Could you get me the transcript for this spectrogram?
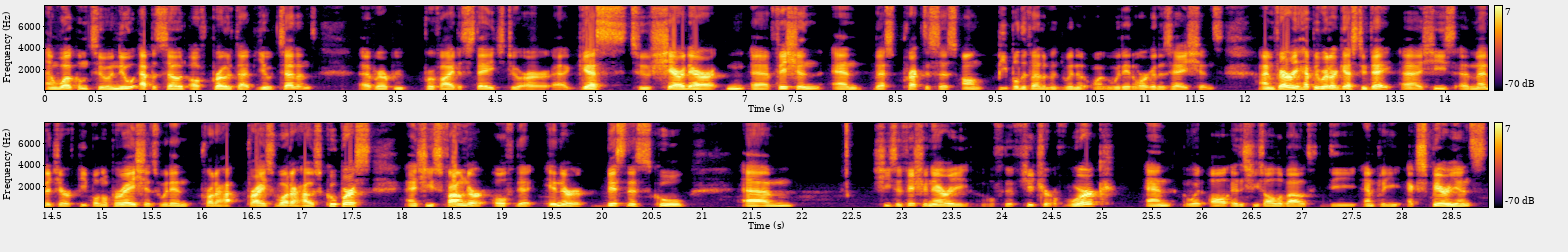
and welcome to a new episode of Prototype Youth Talent, uh, where we provide a stage to our uh, guests to share their uh, vision and best practices on people development within, within organizations. I'm very happy with our guest today. Uh, she's a manager of people and operations within PricewaterhouseCoopers, and she's founder of the Inner Business School. Um, she's a visionary of the future of work, and with all, and she's all about the employee experience.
